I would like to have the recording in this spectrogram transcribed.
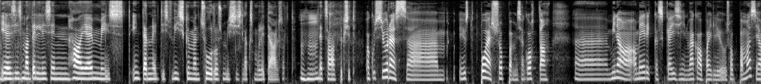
ja siis ma tellisin H&M-ist internetist viiskümmend suurus, mis siis läks mul ideaalselt, mm. -hmm. needsamad püksid. aga kusjuures äh, just poes shoppamise kohta äh,, mina Ameerikas käisin väga palju shoppamas ja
